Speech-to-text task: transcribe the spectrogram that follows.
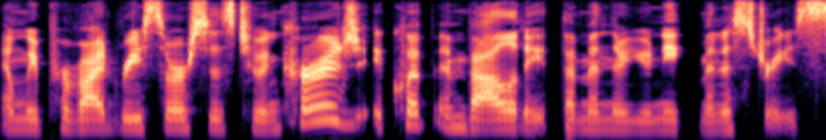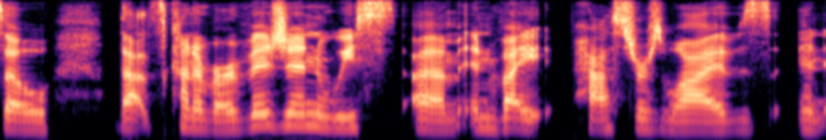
And we provide resources to encourage, equip, and validate them in their unique ministries. So that's kind of our vision. We um, invite pastors' wives in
